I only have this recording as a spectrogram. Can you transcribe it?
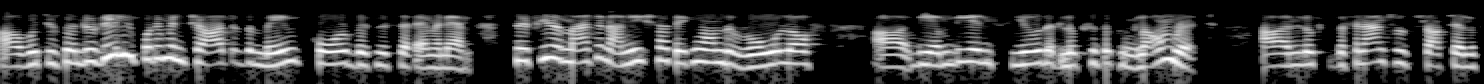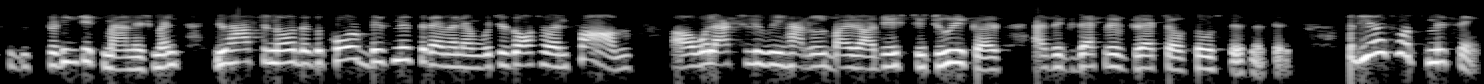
uh, which is going to really put him in charge of the main core business at M&M. So if you imagine Anish Shah taking on the role of uh, the MD and CEO that looks at the conglomerate, uh, and looks at the financial structure, looks at the strategic management, you have to know that the core business at M&M, which is auto and farm, uh, will actually be handled by Rajesh Jejurikar as executive director of those businesses. But here's what's missing.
